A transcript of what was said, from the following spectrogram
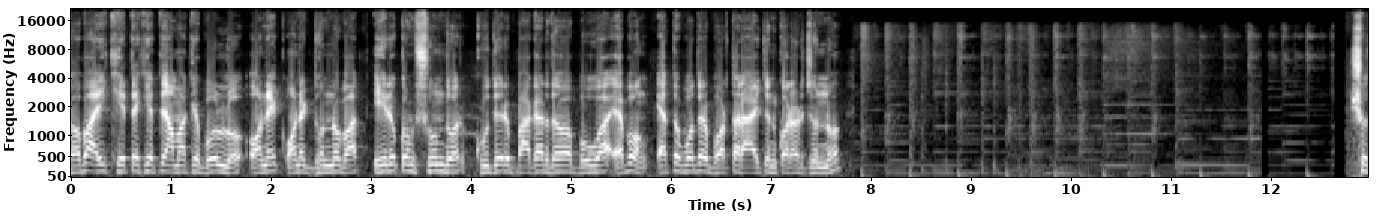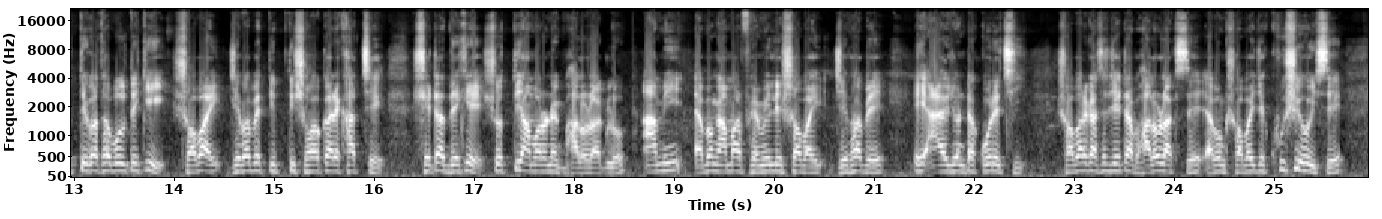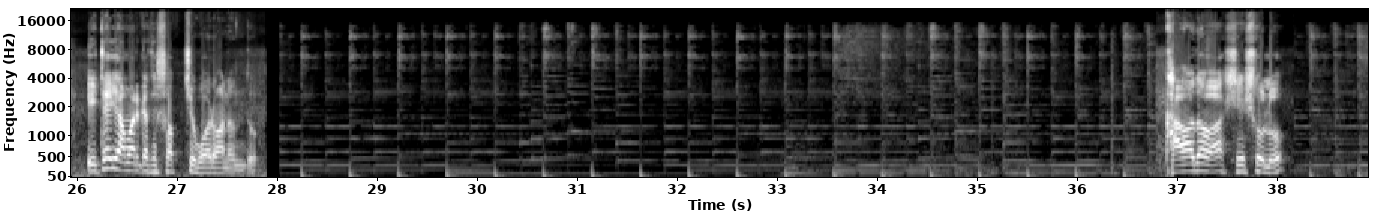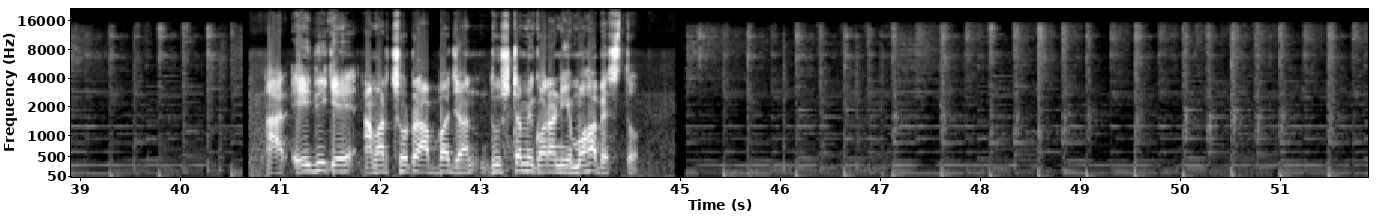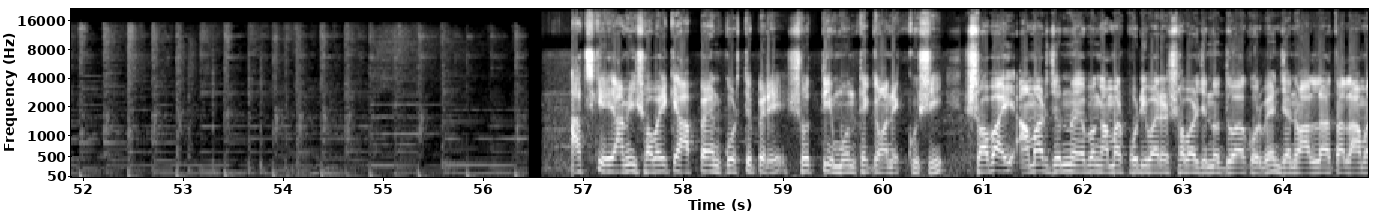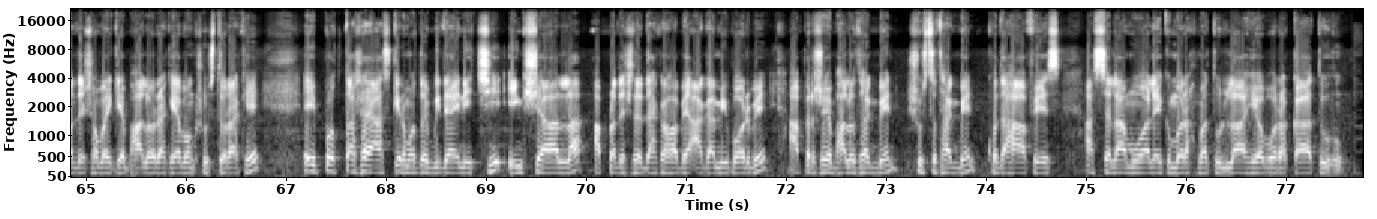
সবাই খেতে খেতে আমাকে বলল, অনেক অনেক ধন্যবাদ। এরকম সুন্দর খুদের বাগার দেওয়া বউয়া এবং এত পদের ভর্তার আয়োজন করার জন্য। সত্যি কথা বলতে কি, সবাই যেভাবে তৃপ্তি সহকারে খাচ্ছে, সেটা দেখে সত্যি আমার অনেক ভালো লাগল। আমি এবং আমার ফ্যামিলির সবাই যেভাবে এই আয়োজনটা করেছি, সবার কাছে যেটা ভালো লাগছে এবং সবাই যে খুশি হয়েছে এটাই আমার কাছে সবচেয়ে বড় আনন্দ। খাওয়া দাওয়া শেষ হলো। আর এইদিকে আমার ছোট আব্বাজান দুষ্টামি করা নিয়ে মহাব্যস্ত। আজকে আমি সবাইকে আপ্যায়ন করতে পেরে সত্যি মন থেকে অনেক খুশি। সবাই আমার জন্য এবং আমার পরিবারের সবার জন্য দোয়া করবেন যেন আল্লাহ তালা আমাদের সবাইকে ভালো রাখে এবং সুস্থ রাখে। এই প্রত্যাশায় আজকের মতো বিদায় নিচ্ছি। ইনশাআল্লাহ আপনাদের সাথে দেখা হবে আগামী পর্বে। আপনারা সবাই ভালো থাকবেন, সুস্থ থাকবেন। খোদা হাফেজ। আসসালামু আলাইকুম রহমতুল্লাহ বরকাতুহু।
